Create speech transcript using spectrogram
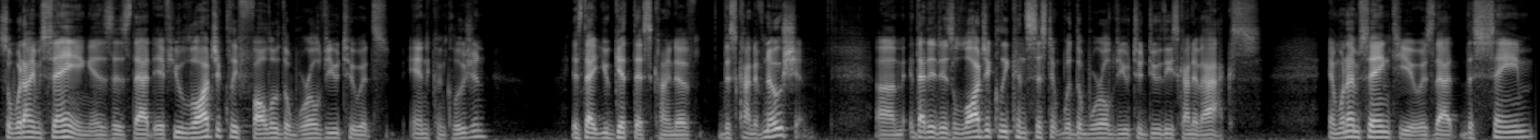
So what I'm saying is is that if you logically follow the worldview to its end conclusion, is that you get this kind of this kind of notion um, that it is logically consistent with the worldview to do these kind of acts. And what I'm saying to you is that the same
